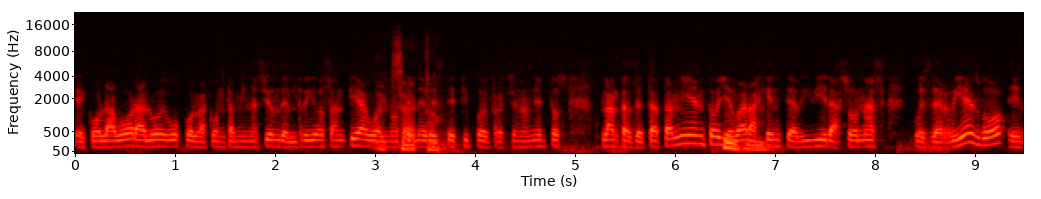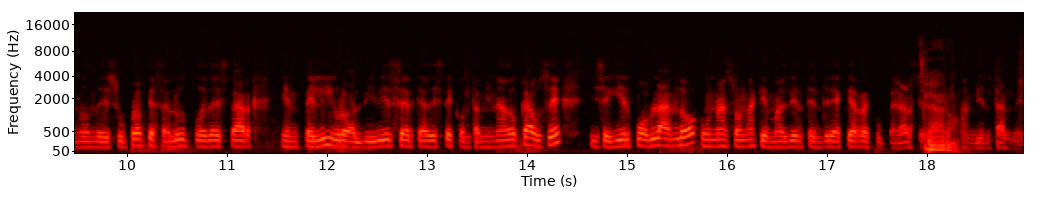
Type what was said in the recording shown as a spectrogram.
que colabora luego con la contaminación del río Santiago al no tener este tipo de fraccionamientos, plantas de tratamiento, llevar a gente a vivir a zonas pues de riesgo, en donde su propia salud puede estar en peligro al vivir cerca de este contaminado cauce y seguir poblando una zona que más bien tendría que recuperarse ambientalmente.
